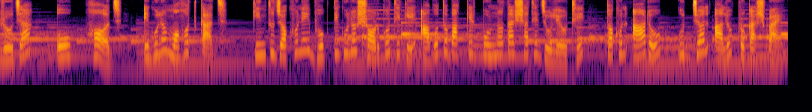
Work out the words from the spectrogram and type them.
রোজা ও হজ এগুলো মহৎ কাজ। কিন্তু যখন এই ভক্তিগুলো স্বর্গ থেকে আগত বাক্যের পূর্ণতার সাথে জ্বলে ওঠে, তখন আরও উজ্জ্বল আলো প্রকাশ পায়।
